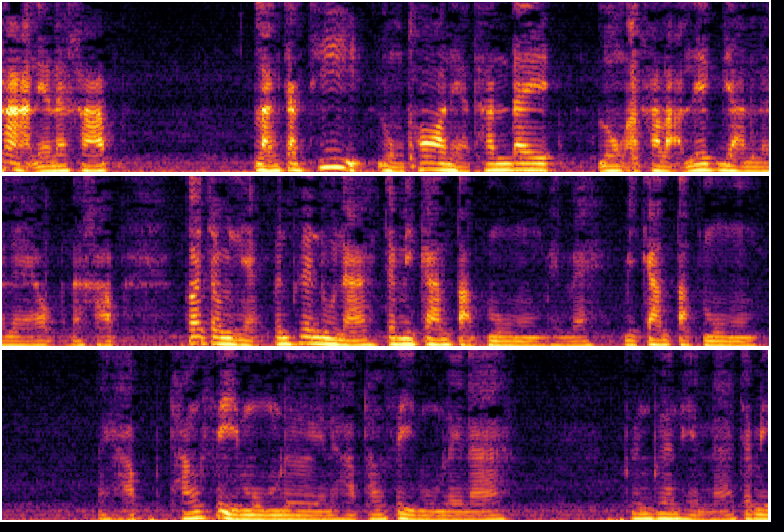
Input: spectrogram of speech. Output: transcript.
หะเนี่ยนะครับ หลังจากที่หลวงพ่อเนี่ยท่านได้ลงอักขระเลขยันแล้วนะครับ ก็จะเนี่ยเพื่อนๆดูนะ จะมีการตัดมุมเห็นไหมมีการตัดมุมนะครับ ทั้งสี่มุมเลยนะครับ ทั้งสี่มุมเลยนะ เพื่อนๆเห็นนะ จะมี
